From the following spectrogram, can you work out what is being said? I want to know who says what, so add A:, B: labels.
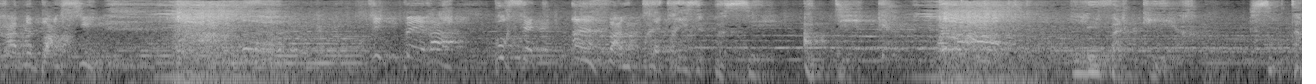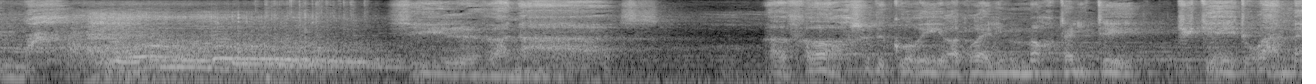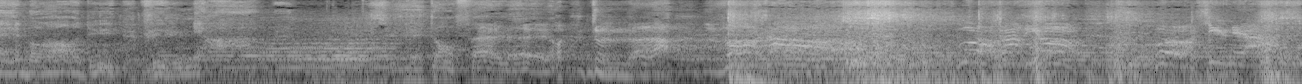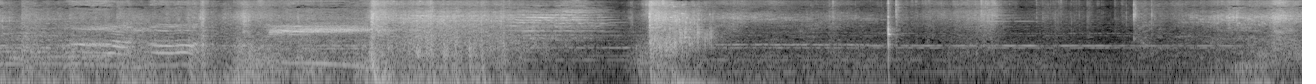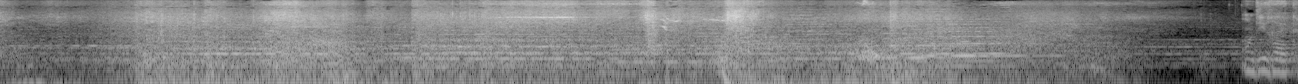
A: Banshee Tu paieras pour cette infâme traîtrise
B: Assez abdique. Les Valkyres sont à moi.
C: Sylvanas. À force de courir après l'immortalité, tu t'es toi-même rendu vulnérable. Enfin l'heure de ma vengeance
